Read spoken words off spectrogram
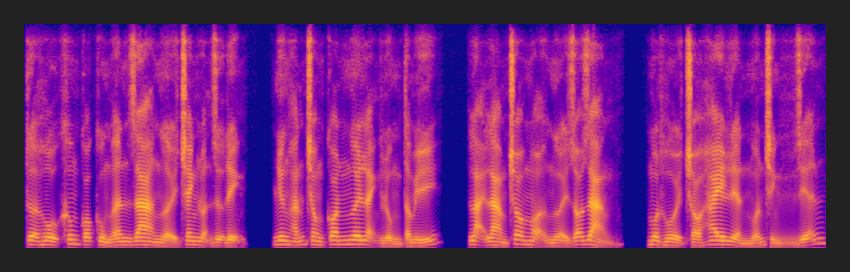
tựa hồ không có cùng ân gia người tranh luận dự định, nhưng hắn trong con ngươi lạnh lùng tâm ý, lại làm cho mọi người rõ ràng, một hồi trò hay liền muốn trình diễn.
